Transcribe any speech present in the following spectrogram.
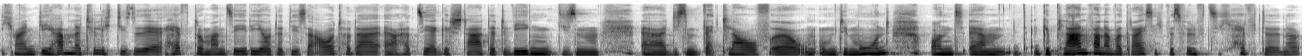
ich meine, die haben natürlich diese Heftroman-Serie oder dieser Autor da, er hat sehr gestartet wegen diesem, äh, diesem Wettlauf äh, um, um den Mond. Und ähm, geplant waren aber 30 bis 50 Hefte. Ne?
